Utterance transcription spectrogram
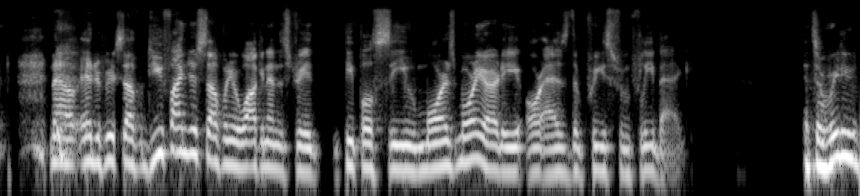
now, Andrew, for yourself, do you find yourself when you're walking down the street, people see you more as Moriarty or as the priest from Fleabag? It's a really,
